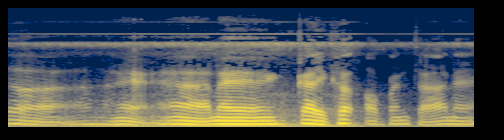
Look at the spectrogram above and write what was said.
ก็ในใกล้เขาออกพรรษาเนี่ย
